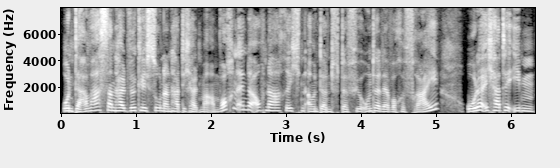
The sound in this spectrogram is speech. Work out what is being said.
Und da war es dann halt wirklich so, dann hatte ich halt mal am Wochenende auch Nachrichten und dann dafür unter der Woche frei. Oder ich hatte eben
